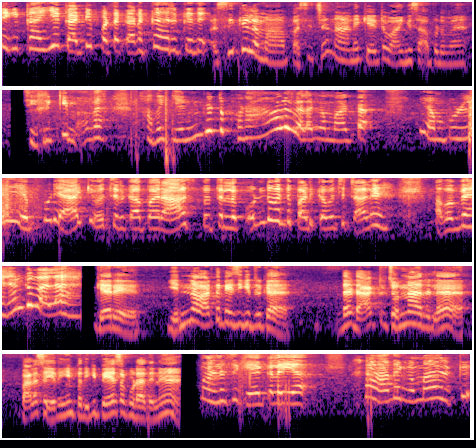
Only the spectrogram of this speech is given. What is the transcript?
இன்னைக்கு கையை கட்டிப்பட்ட கணக்கா இருக்குது. பசிக்கலம்மா. பசிச்சா நானே கேட்டு வாங்கி சாப்பிடுவேன். சிரிக்கி மாவ அவ எங்கிட்டு போனாலும் விளங்க மாட்டா. என் புள்ளை எப்படி ஆக்கி வச்சிருக்கா பாரு. ஆஸ்பத்திரியில கொண்டு வந்து படுக்க வச்சுட்டாலே அவ விளங்குவாளா? கேரு என்ன வார்த்தை பேசிக்கிட்டு இருக்க? இந்த டாக்டர் சொன்னாருல பழச எதையும் இப்போதைக்கு பேசக்கூடாதுன்னு. மனசு கேட்கலையா ஆதங்கமா இருக்கு.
